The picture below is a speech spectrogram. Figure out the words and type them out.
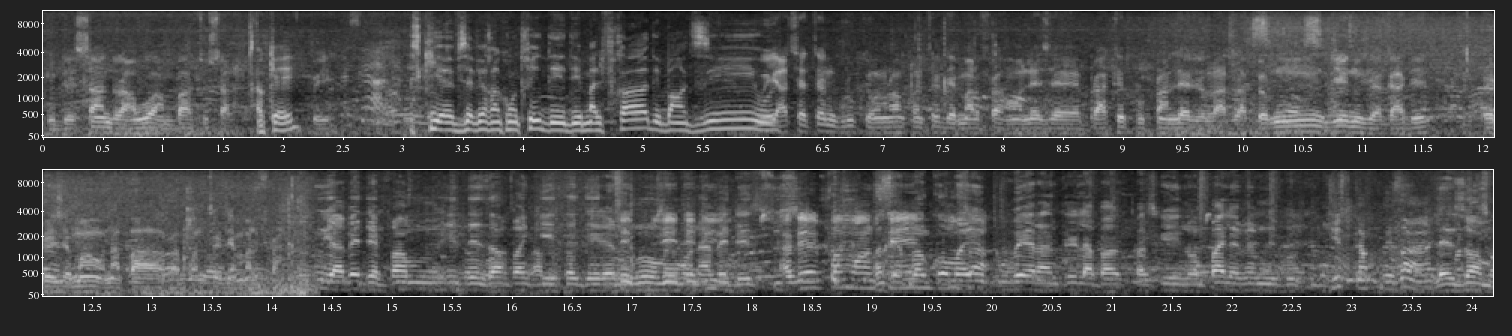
pour descendre en haut, en bas, tout ça. OK. Oui. Est-ce que vous avez rencontré des, des malfrats, des bandits? Oui, il y a certains groupes qui ont rencontré des malfrats. On les a braqués pour prendre l'air de l'argent. Nous, Dieu nous a gardés. Heureusement, on n'a pas rencontré des malfrats. Il y avait des femmes et des enfants qui étaient derrière nous. On avait des soucis. On ne sait pas comment ils pouvaient rentrer là-bas parce qu'ils n'ont pas les mêmes niveaux. Jusqu'à présent, hein, Les hommes.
